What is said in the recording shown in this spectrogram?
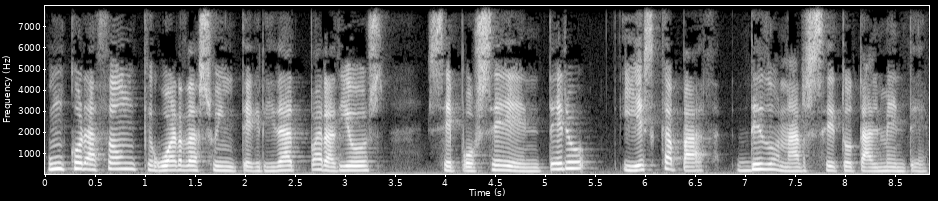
Un corazón que guarda su integridad para Dios se posee entero y es capaz de donarse totalmente.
